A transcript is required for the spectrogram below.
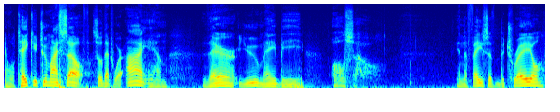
and will take you to myself, so that where I am, there you may be also. In the face of betrayal,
